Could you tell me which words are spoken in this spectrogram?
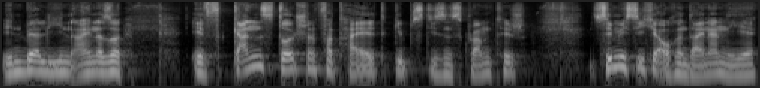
in Berlin ein. Also auf ganz Deutschland verteilt gibt's diesen Scrum-Tisch. Ziemlich sicher auch in deiner Nähe.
